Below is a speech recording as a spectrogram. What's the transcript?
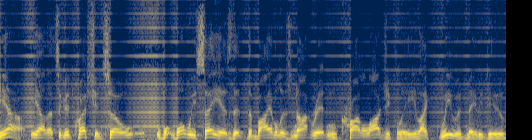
Yeah, yeah, that's a good question. So, wh- what we say is that the Bible is not written chronologically like we would maybe do,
